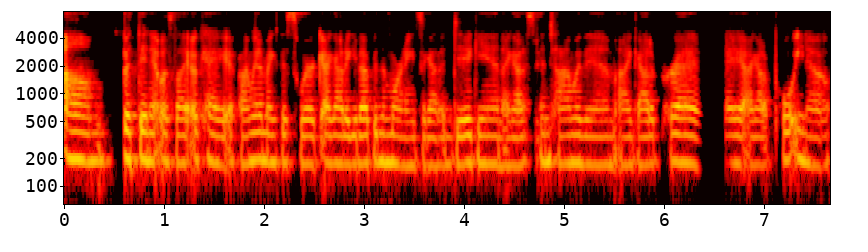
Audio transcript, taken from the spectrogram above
Um, but then it was like, okay, if I'm going to make this work, I got to get up in the mornings. I got to dig in. I got to spend time with him. I got to pray. I got to pull, you know,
